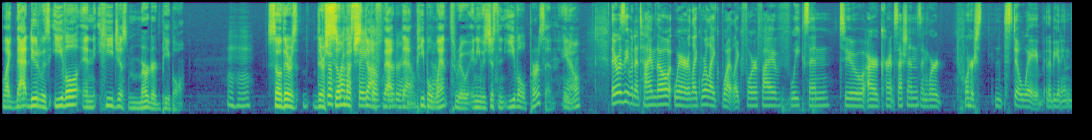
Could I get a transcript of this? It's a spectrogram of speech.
Like that dude was evil, and he just murdered people. So there's there's Just so much stuff that that them. people Yeah. went through, and he was just an evil person. You Yeah. know. There was even a time though where like we're like what like four or five weeks in to our current sessions and we're we're still way in the beginning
